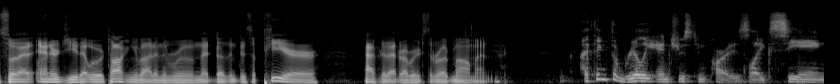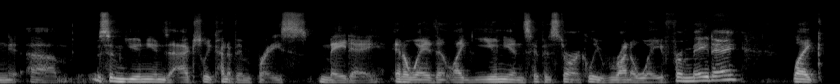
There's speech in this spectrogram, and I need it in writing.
So that energy that we were talking about in the room that doesn't disappear after that rubber hits the road moment. I think the really interesting part is like seeing um, some unions actually kind of embrace May Day in a way that like unions have historically run away from May Day. Like,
